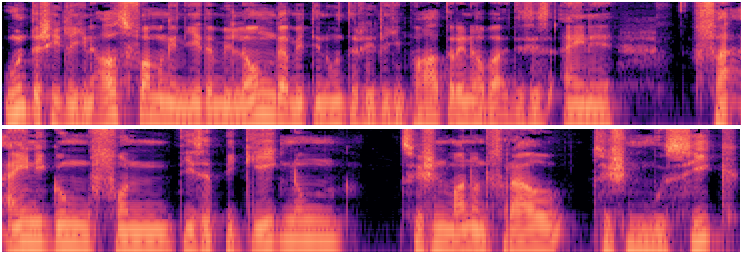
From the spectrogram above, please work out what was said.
unterschiedlichen Ausformungen, jeder Milonga mit den unterschiedlichen Partnerinnen, aber das ist eine Vereinigung von dieser Begegnung zwischen Mann und Frau, zwischen Musik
